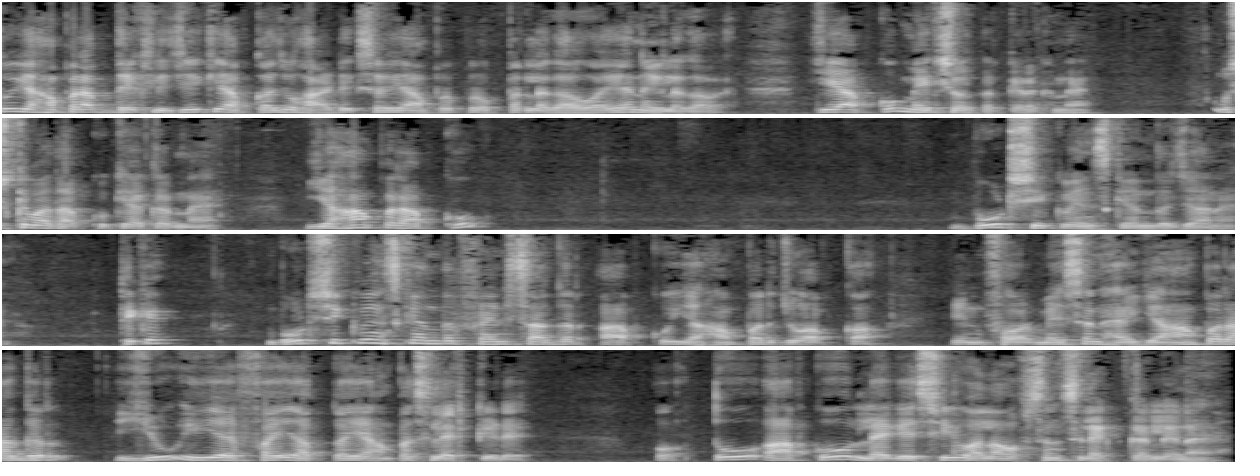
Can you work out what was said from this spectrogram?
तो यहाँ पर आप देख लीजिए कि आपका जो हार्ड डिस्क है, यहाँ पर प्रॉपर लगा हुआ है या नहीं लगा हुआ है। ये आपको मेक श्योर करके रखना है। उसके बाद आपको क्या करना है? यहाँ पर आपको बूट सीक्वेंस के अंदर जाना है। ठीक है? बूट सीक्वेंस के अंदर फ्रेंड्स अगर आपको यहाँ पर जो आपका इंफॉर्मेशन है, यहाँ पर अगर यू ई एफ़ आई आपका यहाँ पर सिलेक्टेड है तो आपको लेगेसी वाला ऑप्शन सिलेक्ट कर लेना है।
